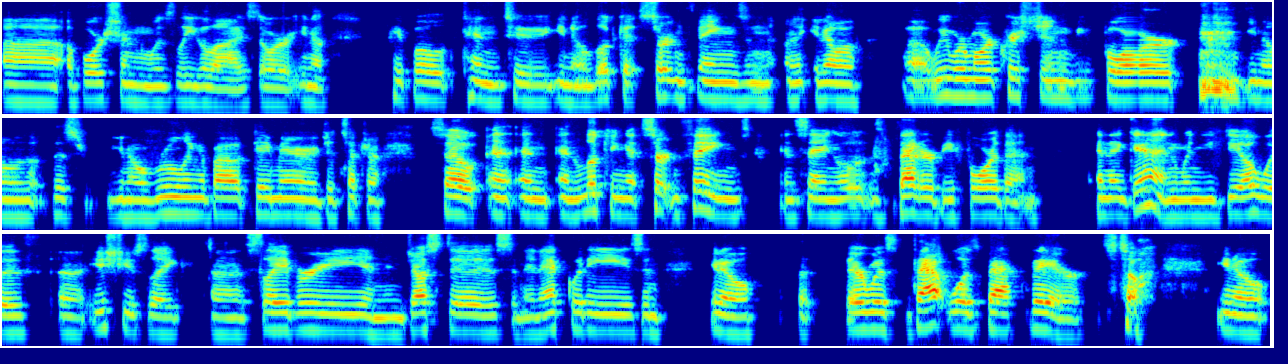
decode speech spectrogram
uh, abortion was legalized, or, you know, people tend to, you know, look at certain things and, uh, you know, uh, we were more Christian before, you know, this, you know, ruling about gay marriage, etc. So, and, and, and looking at certain things and saying, oh, it was better before then. And again, when you deal with uh, issues like uh, slavery and injustice and inequities, and you know, uh, there was that was back there. So, you know,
